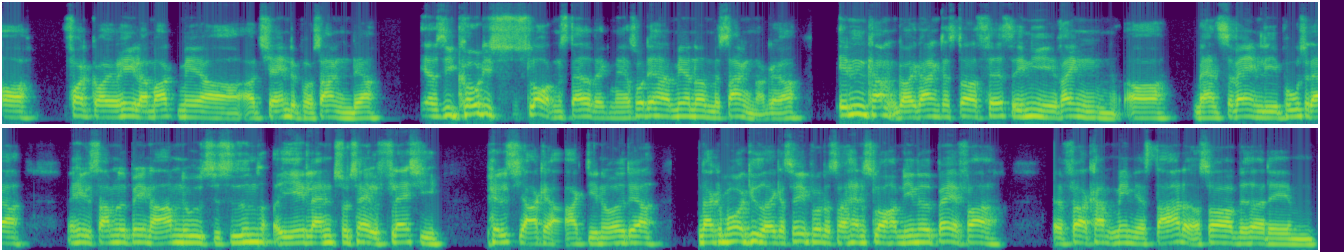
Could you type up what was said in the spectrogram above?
og folk går jo helt amok med at, at chante på sangen der. Jeg vil sige, Cody slår den stadigvæk, men jeg tror, det har mere noget med sangen at gøre. Inden kampen går i gang, der står Seth inde i ringen, og med hans sædvanlige pose der, med helt samlet ben og armene ud til siden, og i et eller andet totalt flashy pelsjakke noget der. Nakamura gider ikke at se på det, så han slår ham lige ned bagfra, øh, før kampen egentlig er startet, og så hvad hedder det, øhm,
